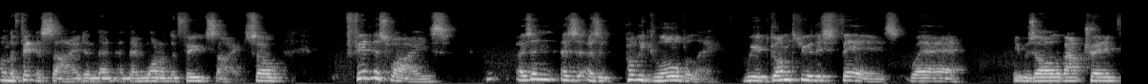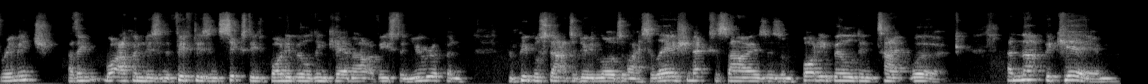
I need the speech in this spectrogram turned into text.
on the fitness side, and then and then one on the food side. So, fitness wise, as an as as a, probably globally, we had gone through this phase where it was all about training for image. I think what happened is in the 50s and 60s, bodybuilding came out of Eastern Europe and, and people started doing loads of isolation exercises and bodybuilding type work. And that became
